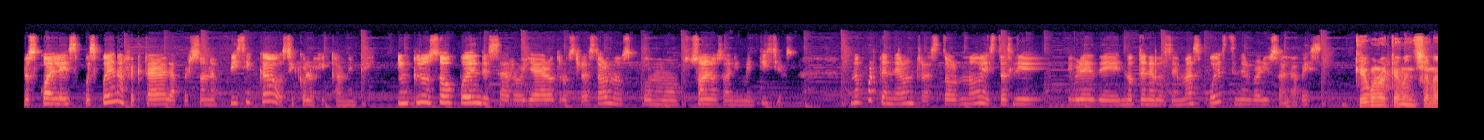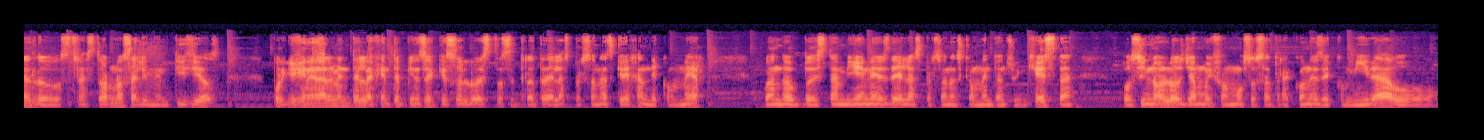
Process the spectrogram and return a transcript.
los cuales pues, pueden afectar a la persona física o psicológicamente. Incluso pueden desarrollar otros trastornos como son los alimenticios. No por tener un trastorno estás libre de no tener los demás, puedes tener varios a la vez. Qué bueno que mencionas los trastornos alimenticios, porque generalmente la gente piensa que solo esto se trata de las personas que dejan de comer, cuando pues también es de las personas que aumentan su ingesta, o si no los ya muy famosos atracones de comida, o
